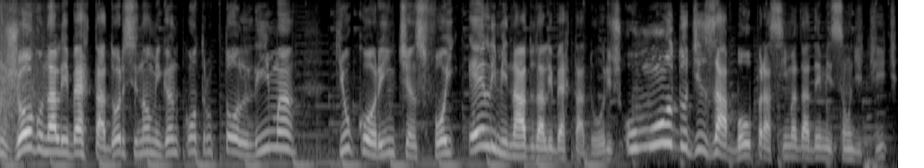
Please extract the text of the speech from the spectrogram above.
um jogo na Libertadores, se não me engano, contra o Tolima, que o Corinthians foi eliminado da Libertadores. O mundo desabou pra cima da demissão de Tite.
